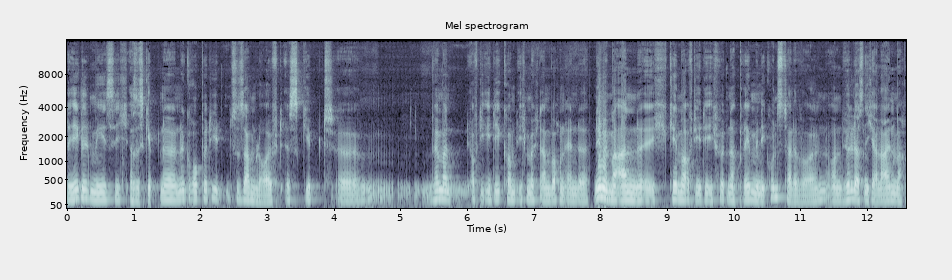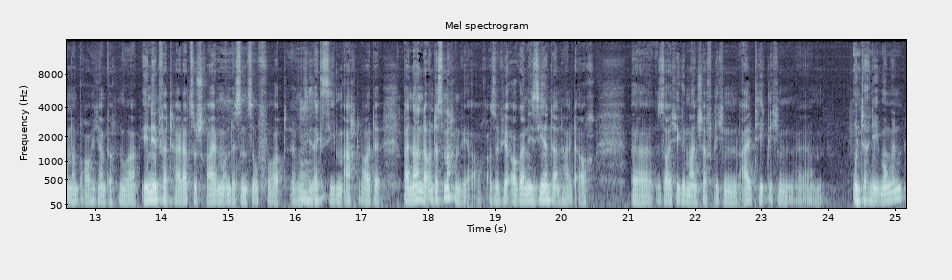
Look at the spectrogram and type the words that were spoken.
regelmäßig, also es gibt eine, eine Gruppe, die zusammenläuft. Es gibt, ähm, wenn man auf die Idee kommt, ich möchte am Wochenende, nehmen wir mal an, ich käme auf die Idee, ich würde nach Bremen in die Kunsthalle wollen und will das nicht allein machen, dann brauche ich einfach nur in den Verteiler zu schreiben und es sind sofort mhm. sechs, sieben, acht Leute beieinander und das machen wir auch. Also wir organisieren dann halt auch äh, solche gemeinschaftlichen, alltäglichen ähm, Unternehmungen.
